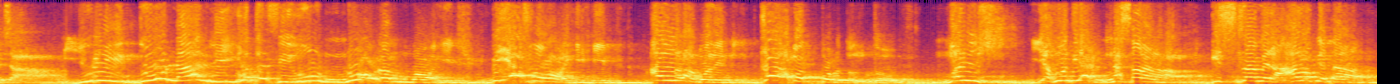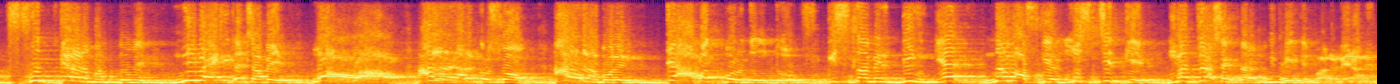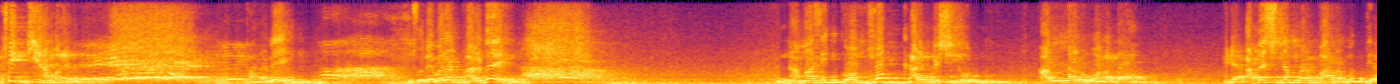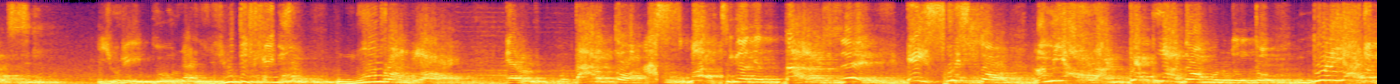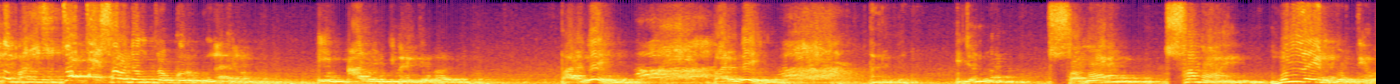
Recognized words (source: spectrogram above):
আল্লাহ বলেন, কিয়ামত পর্যন্ত মানুষ ইহুদি আর ইসলামের আলোকে তারা ফুৎকারের মাধ্যমে নিভাই দিতে চাবে। আল্লাহর কসম, আল্লাহ বলেন, কিয়ামত পর্যন্ত ইসলামের দিনকে, নামাজকে, মসজিদকে মাদ্রাসাকে তারা মিটাইতে পারবে না। ঠিক কিনা বলেন? পারবে? জোরে বলেন, পারবে? নামাজি কম হোক আর বেশি হোক, আল্লাহর ওয়াদা। এটা আঠাশ নম্বর পারার মধ্যে আসছে ইউরি দুনা ইউতিফিউ নূরাল্লাহ। তার তো আসমান থেকে যে তার আসছে এই সুইচ তো আমি আল্লাহ টেপ না দেওয়া পর্যন্ত দুনিয়ার যত মানুষ যতই ষড়যন্ত্র করুক না কেন, এই আলো নিবাইতে পারবে? পারবে? পারবে? পারবে এই জন্য সময় সময় মূল্যায়ন করতে হবে।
